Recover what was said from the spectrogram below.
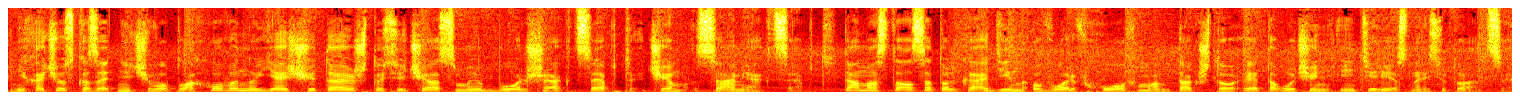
«Не хочу сказать ничего плохого, но я считаю, что сейчас мы больше Акцепт, чем сами Акцепт. Там остался только один Вольф Хоффман, так что это очень интересная ситуация».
